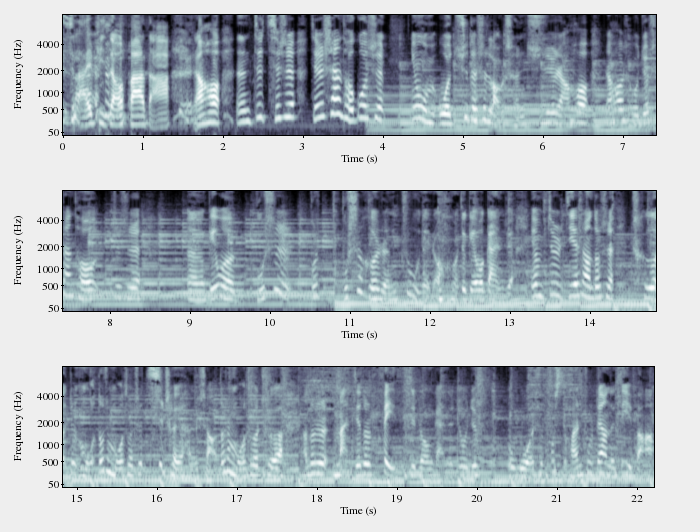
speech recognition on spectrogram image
起来比较发达。然后，嗯，就其实其实汕头过去，因为我们我去的是老城区，然后然后我觉得汕头就是，嗯，给我不是不不适合人住那种，就给我感觉，因为就是街上都是车，就摩都是摩托车，汽车也很少，都是摩托车，然后都是满街都是废气这种感觉，就我就我是不喜欢住这样的地方啊。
